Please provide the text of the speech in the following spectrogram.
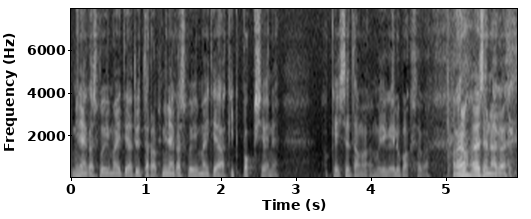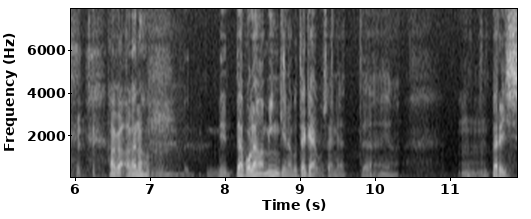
mine kasvõi, ma ei tea, tütarlaps, mine kasvõi, ma ei tea, kick-poksi onju. okei okay,, seda ma muidugi ei lubaks, aga, aga noh, ühesõnaga, aga, aga noh, peab olema mingi nagu tegevus onju, et ja Mm. päris,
